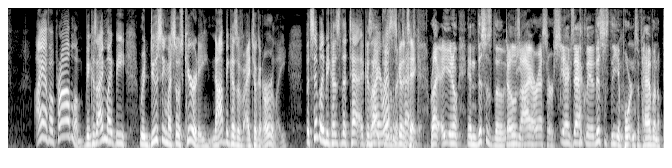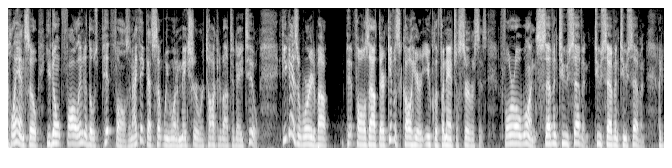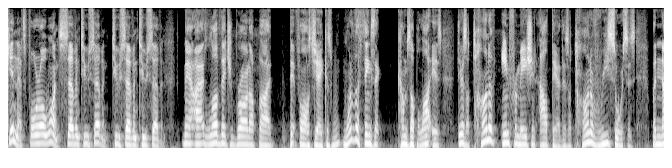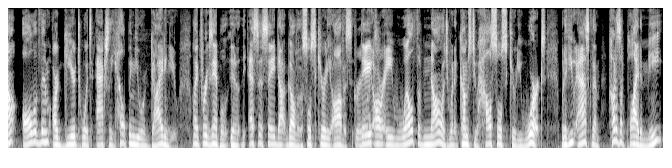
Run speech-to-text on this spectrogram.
I have a problem because I might be reducing my Social Security not because of I took it early, but simply because the ta- because Right, 'cause IRS is going to take it. Right. You know, and this is the Those the- IRSers. Yeah, exactly. This is the importance of having a plan so you don't fall into those pitfalls. And I think that's something we want to make sure we're talking about today, too. If you guys are worried about pitfalls out there, give us a call here at Euclid Financial Services, 401 727 2727. Again, that's 401 727 2727. Man, I love that you brought up uh, pitfalls, Jay, because one of the things that comes up a lot is there's a ton of information out there. There's a ton of resources, but not all of them are geared towards actually helping you or guiding you. Like for example, you know, the SSA.gov or the Social Security Office, they are a wealth of knowledge when it comes to how Social Security works. But if you ask them, how does it apply to me?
